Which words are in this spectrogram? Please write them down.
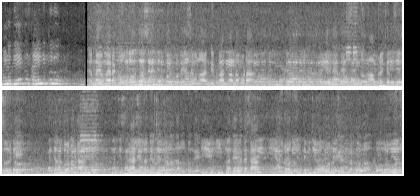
మన దేశ సైనికులు నిర్ణయం మేరకు మనమంతా శాంతిని కోరుకుంటున్నాం. దేశంలో అన్ని ప్రాంతాల్లో కూడా ఏదైతే ఆపరేషన్ సింధూర్కి అనుకూలంగా ర్యాలీలు. నిర్వహించడం జరుగుతుంది. ఈ- ఈ అదేవిధంగా ఈరోజు కోవూరు నియోజకవర్గంలో కోవూరు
